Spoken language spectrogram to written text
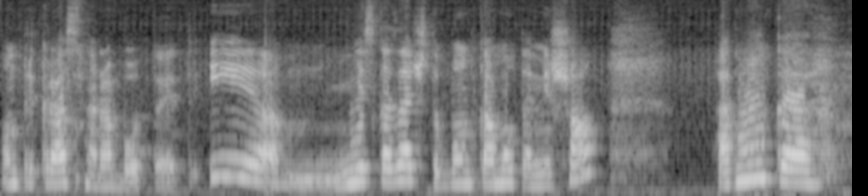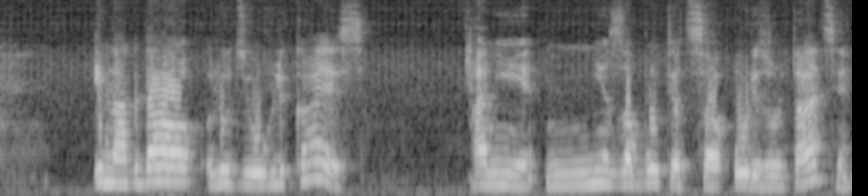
он прекрасно работает. И не сказать, чтобы он кому-то мешал, однако иногда люди, увлекаясь, они не заботятся о результате.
